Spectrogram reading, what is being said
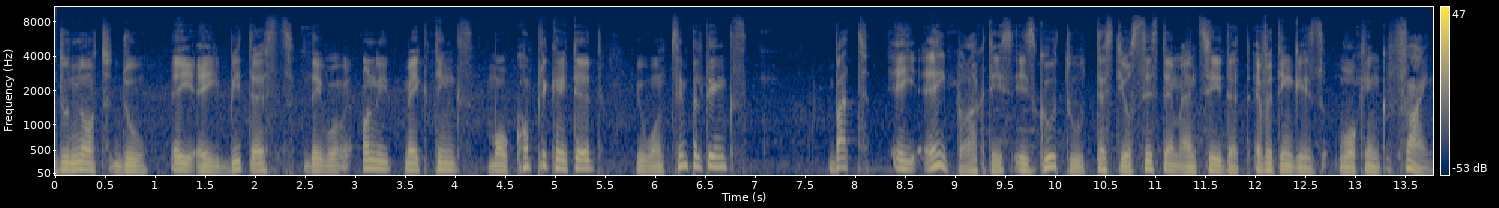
Do not do AAB tests. They will only make things more complicated. You want simple things. But AA practice is good to test your system and see that everything is working fine.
